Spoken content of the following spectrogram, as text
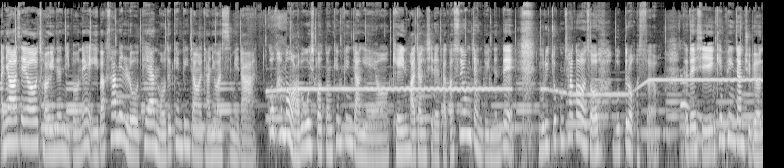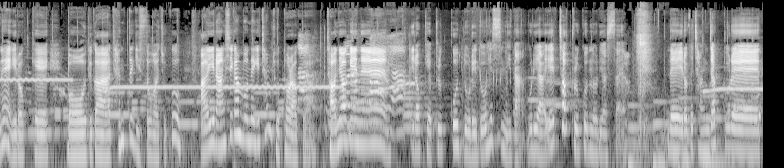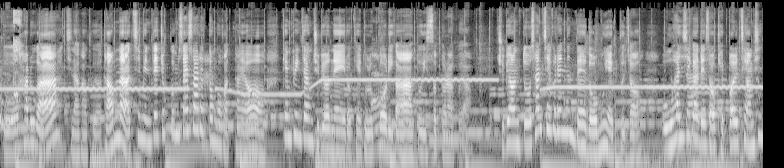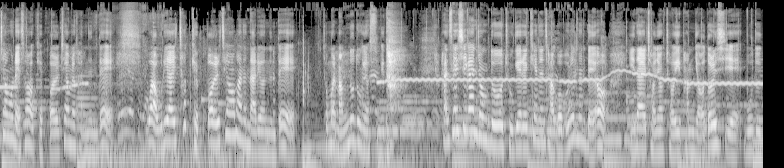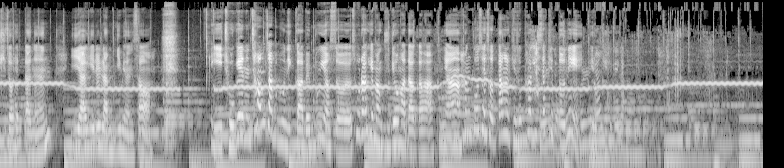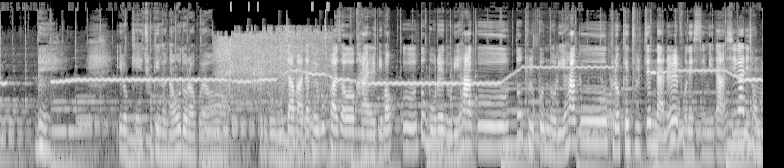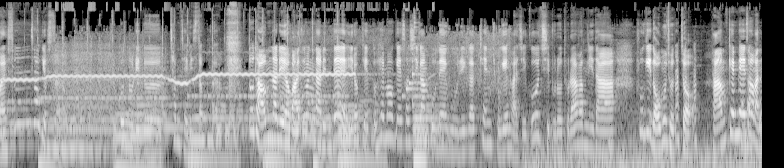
안녕하세요. 저희는 이번에 2박 3일로 태안 머드 캠핑장을 다녀왔습니다. 꼭 한번 와보고 싶었던 캠핑장이에요. 개인 화장실에다가 수영장도 있는데 물이 조금 차가워서 못 들어갔어요. 그 대신 캠핑장 주변에 이렇게 머드가 잔뜩 있어가지고 아이랑 시간 보내기 참 좋더라고요. 저녁에는 이렇게 불꽃 놀이도 했습니다. 우리 아이의 첫 불꽃 놀이였어요. 네, 이렇게 장작불에 또 하루가 지나가고요. 다음날 아침인데 조금 쌀쌀했던 것 같아요. 캠핑장 주변에 이렇게 놀거리가 또 있었더라고요. 주변 또 산책을 했는데 너무 예쁘죠. 오후 1시가 돼서 갯벌 체험 신청을 해서 갯벌 체험을 갔는데 와, 우리 아이 첫 갯벌 체험하는 날이었는데 정말 막노동이었습니다. 한 3시간 정도 조개를 캐는 작업을 했는데요. 이날 저녁 저희 밤 8시에 모두 기절했다는 이야기를 남기면서 이 조개는 처음 잡아보니까 멘붕이었어요. 소라게만 구경하다가 그냥 한 곳에서 땅을 계속 파기 시작했더니 이렇게. 네 이렇게 조개가 나오더라고요. 그리고 오자마자 배고파서 갈비 먹고 또 모래놀이 하고 또 불꽃놀이 하고 그렇게 둘째 날을 보냈습니다. 시간이 정말 순삭이었어요. 불꽃놀이도 참 재밌었고요. 또 다음 날이에요. 마지막 날인데 이렇게 또 해먹에서 시간 보내고 우리가 캔 조개 가지고 집으로 돌아갑니다. 후기 너무 좋죠? 다음 캠프에서 만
